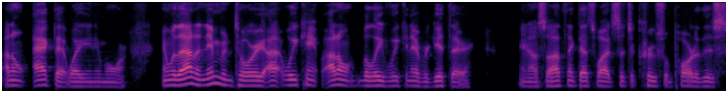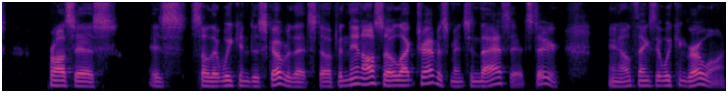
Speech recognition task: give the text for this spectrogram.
I don't act that way anymore. And without an inventory, I we can't I don't believe we can ever get there. You know, so I think that's why it's such a crucial part of this process is so that we can discover that stuff. And then also, like Travis mentioned, the assets too, you know, things that we can grow on.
